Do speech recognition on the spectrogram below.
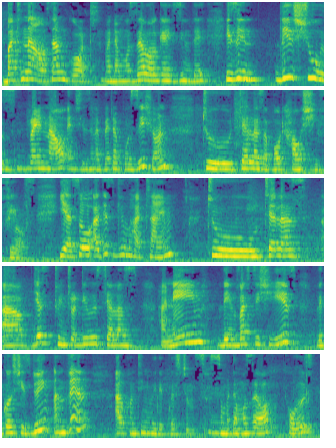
But now, thank God, Mademoiselle Olga is in the is in these shoes right now, and she's in a better position to tell us about how she feels. Yeah, so I'll just give her time to tell us, uh, just to introduce, tell us her name, the university she is, the course she's doing, and then I'll continue with the questions. So, Mademoiselle, hold.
